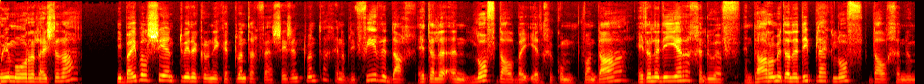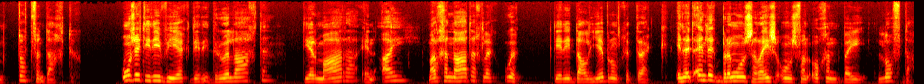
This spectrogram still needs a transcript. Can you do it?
Goeiemôre luisteraar. Die Bybel sê in 2 Kronieke 20 vers 26 en op die 4de dag het hulle in Lofdal byeengekom want daar het hulle die Here geloof en daarom het hulle die plek Lofdal genoem tot vandag toe. Ons het hierdie week deur die droë laagte, deur Mara en Ai, maar genadiglik ook deur die dal Hebron getrek en uiteindelik bring ons reis ons vanoggend by Lofdal.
